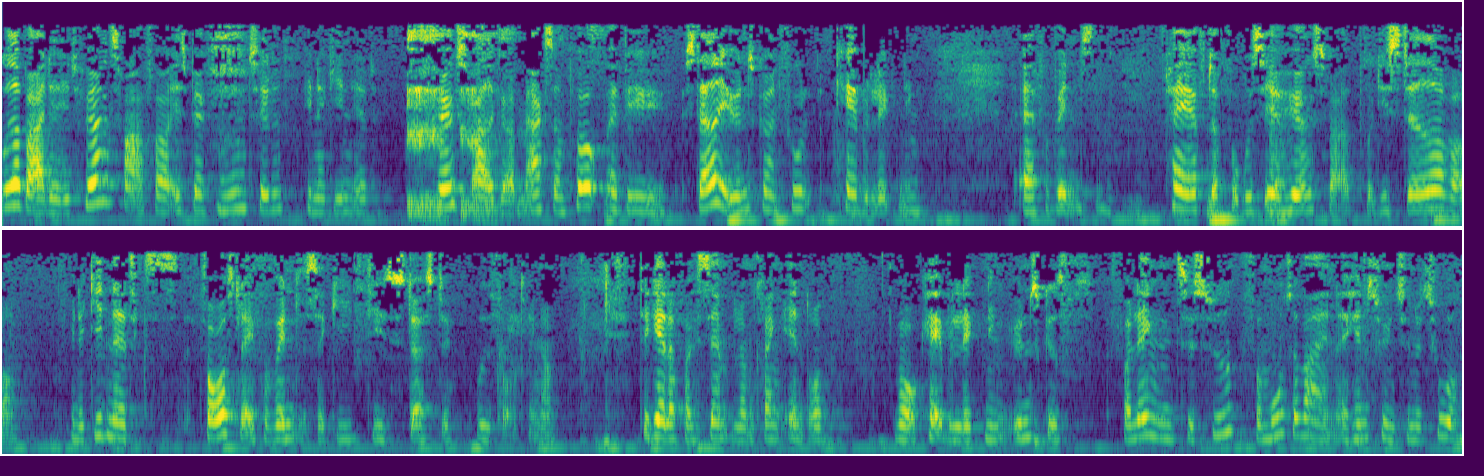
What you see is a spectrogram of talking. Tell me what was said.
udarbejdet et høringssvar for Esbjerg Kommune til Energinet. Høringssvaret gør opmærksom på, at vi stadig ønsker en fuld kabellægning af forbindelsen. Herefter fokuserer høringssvaret på de steder, hvor Energinets forslag forventes at give de største udfordringer. Det gælder for eksempel omkring Endrup, hvor kabellægningen ønskes forlænget til syd for motorvejen af hensyn til natur-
